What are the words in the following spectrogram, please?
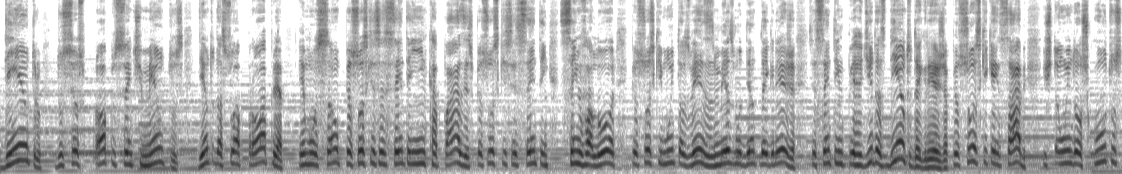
dentro dos seus próprios sentimentos, dentro da sua própria emoção, pessoas que se sentem incapazes, pessoas que se sentem sem valor, pessoas que muitas vezes, mesmo dentro da igreja, se sentem perdidas dentro da igreja, pessoas que, quem sabe, estão indo aos cultos,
